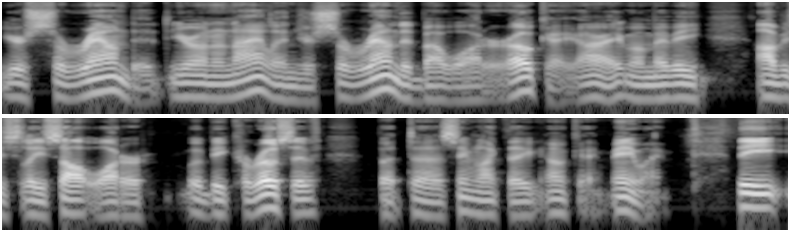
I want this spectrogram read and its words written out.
You're surrounded, you're on an island, you're surrounded by water. Okay, all right. Well, maybe obviously salt water would be corrosive, but uh, seemed like they okay. Anyway, the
